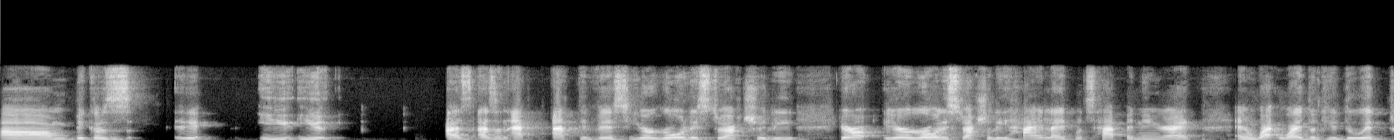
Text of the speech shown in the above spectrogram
um, because you you as as an act- activist your role is to actually your your role is to actually highlight what's happening right? And why, why don't you do it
